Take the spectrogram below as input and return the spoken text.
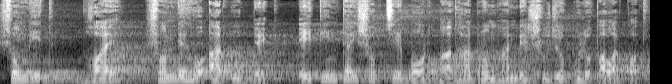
সংগীত, ভয়, সন্দেহ আর উদ্বেগ এই তিনটাই সবচেয়ে বড় বাধা ব্রহ্মাণ্ডের সুযোগগুলো পাওয়ার পথে।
